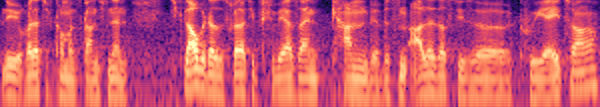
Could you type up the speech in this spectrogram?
nee, relativ kann man es gar nicht nennen. Ich glaube, dass es relativ schwer sein kann. Wir wissen alle, dass diese Creator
